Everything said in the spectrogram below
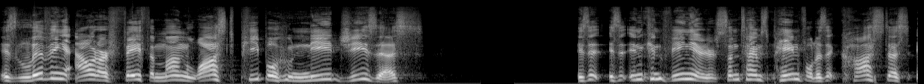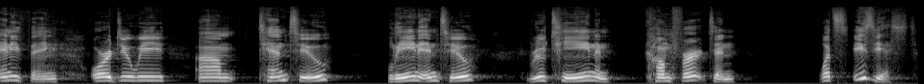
Is living out our faith among lost people who need Jesus, is it, is it inconvenient or sometimes painful? Does it cost us anything? Or do we um, tend to lean into routine and comfort and what's easiest?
